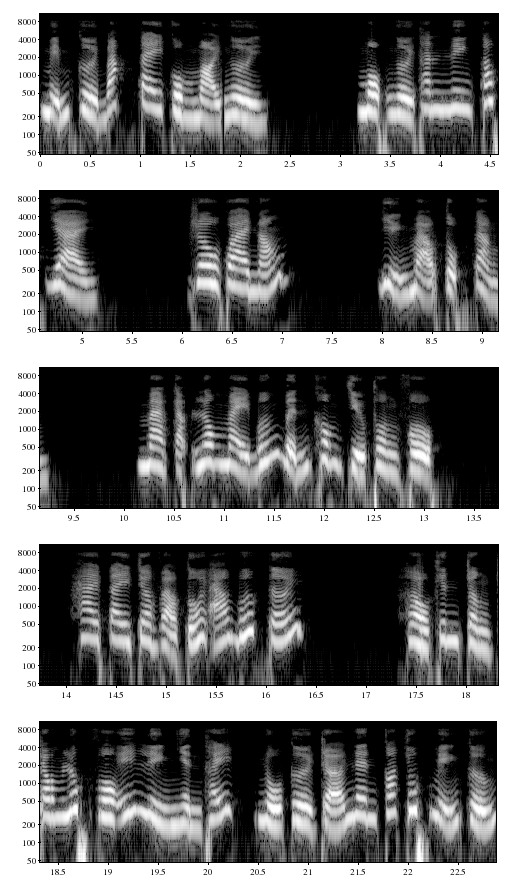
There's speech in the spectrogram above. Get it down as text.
mỉm cười bắt tay cùng mọi người. Một người thanh niên tóc dài. Râu quai nón. Diện mạo tục tặng. Mà cặp lông mày bướng bỉnh không chịu thuần phục. Hai tay cho vào túi áo bước tới. Hầu khinh trần trong lúc vô ý liền nhìn thấy, nụ cười trở nên có chút miễn cưỡng.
